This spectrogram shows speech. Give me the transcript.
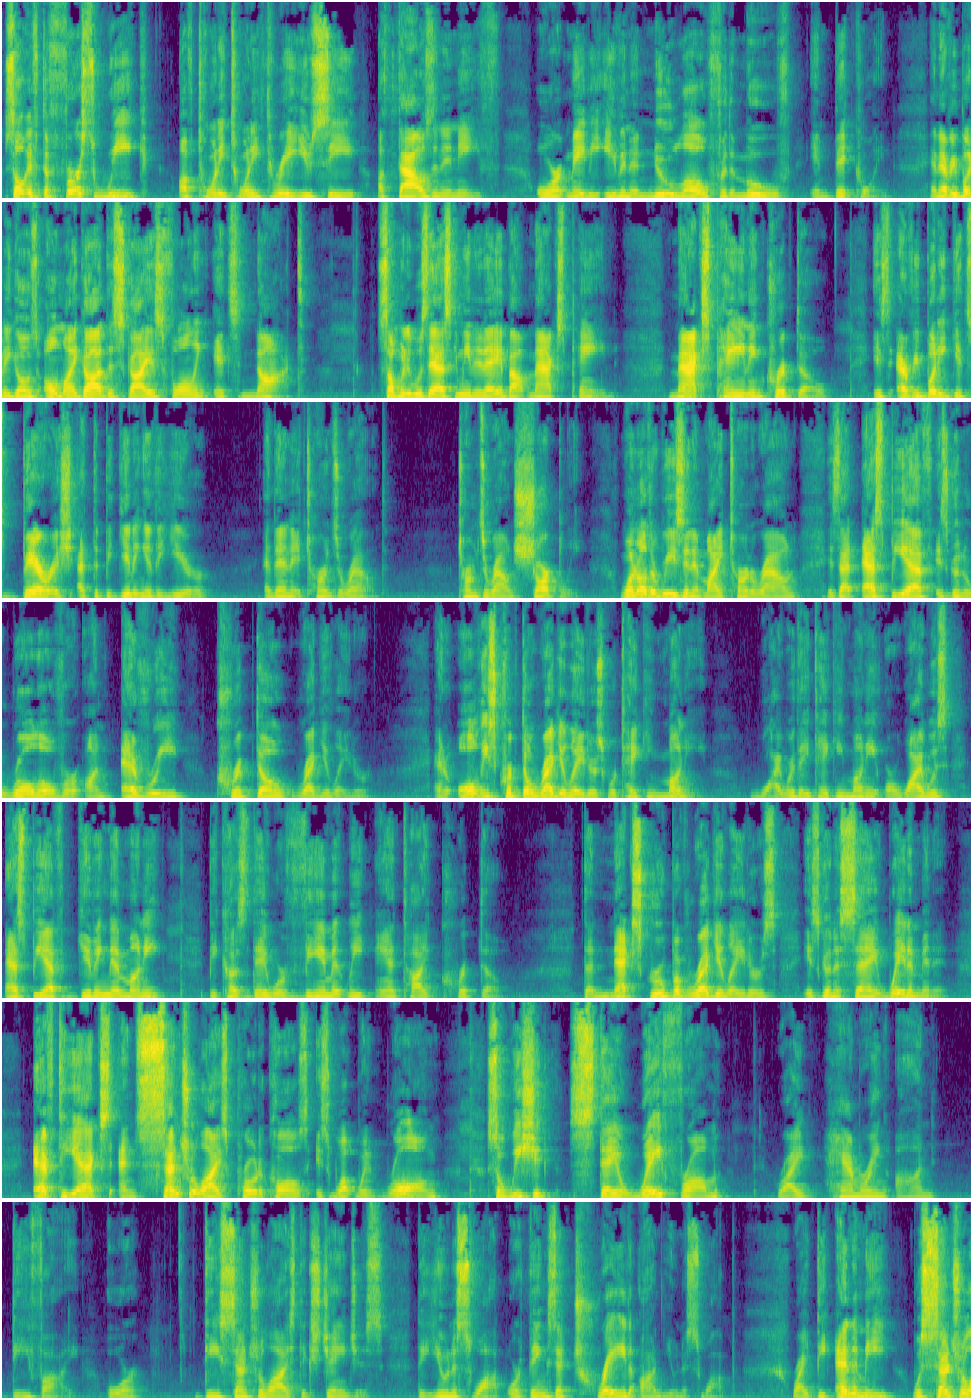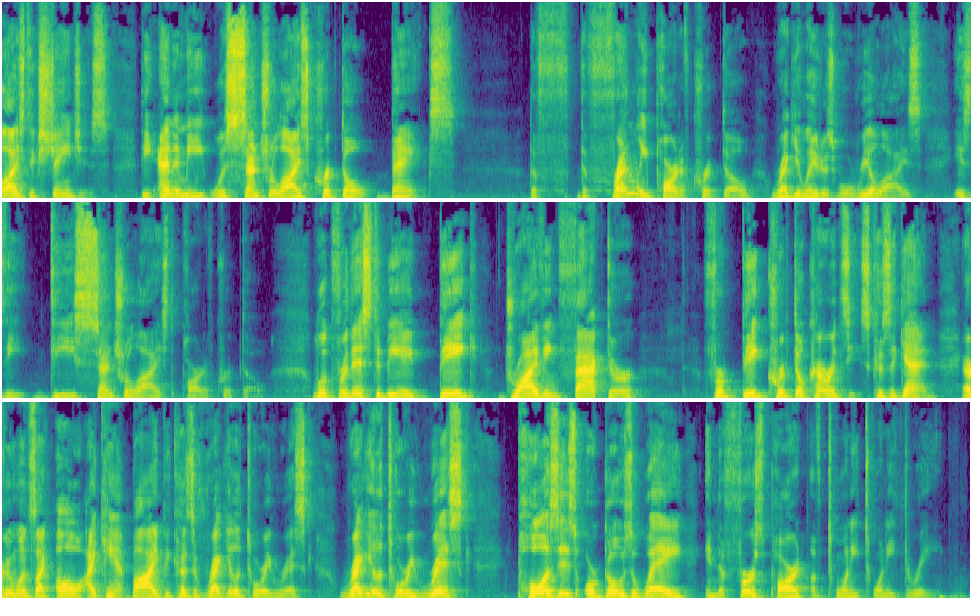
So if the first week of 2023 you see a thousand in ETH, or maybe even a new low for the move in Bitcoin, and everybody goes, "Oh my God, the sky is falling," it's not. Somebody was asking me today about Max Pain. Max Pain in crypto is everybody gets bearish at the beginning of the year and then it turns around. Turns around sharply. One other reason it might turn around is that SBF is going to roll over on every crypto regulator. And all these crypto regulators were taking money. Why were they taking money or why was SBF giving them money? because they were vehemently anti crypto. The next group of regulators is going to say, wait a minute, FTX and centralized protocols is what went wrong. So we should stay away from, right, hammering on DeFi or decentralized exchanges, the Uniswap, or things that trade on Uniswap, right? The enemy was centralized exchanges. The enemy was centralized crypto banks. The, f- the friendly part of crypto, regulators will realize, is the decentralized part of crypto. Look for this to be a big driving factor for big cryptocurrencies. Because again, everyone's like, oh, I can't buy because of regulatory risk. Regulatory risk pauses or goes away in the first part of 2023.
